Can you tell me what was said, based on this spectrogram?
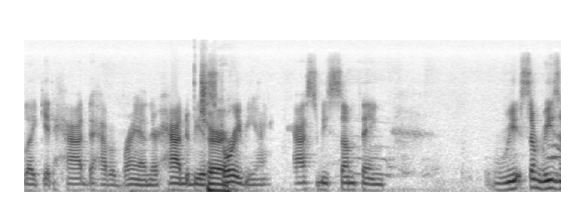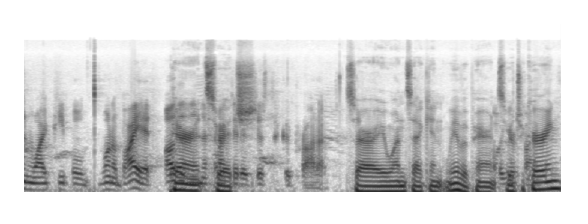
Like it had to have a brand. There had to be a Sure. story behind it. There has to be something, re- some reason why people want to buy it, other Parent than the fact that switch. it's just a good product. Sorry, one second. We have a parent Oh, switch occurring.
